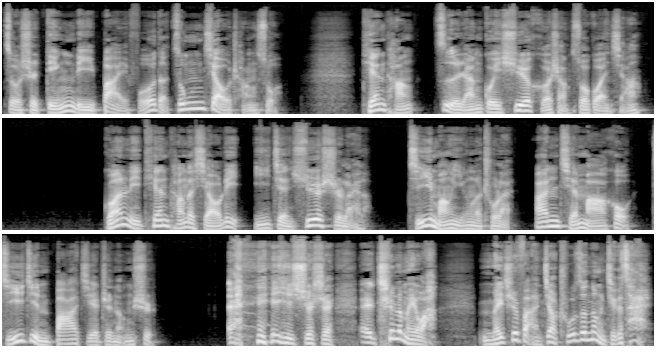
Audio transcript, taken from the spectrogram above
则是顶礼拜佛的宗教场所。天堂自然归薛和尚所管辖。管理天堂的小丽一见薛师来了，急忙迎了出来，鞍前马后，极尽巴结之能事。哎，薛师，哎，吃了没有啊？没吃饭，叫厨子弄几个菜。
